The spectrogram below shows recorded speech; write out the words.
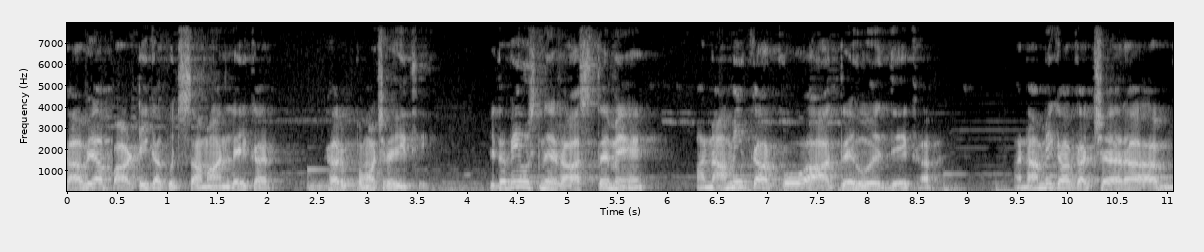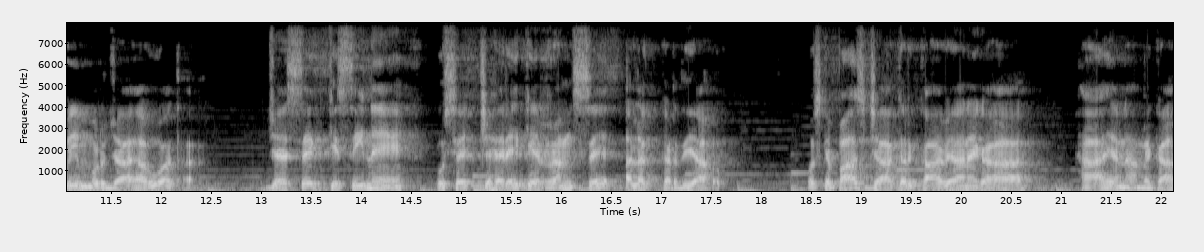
काव्या पार्टी का कुछ सामान लेकर घर पहुँच रही थी कि तभी उसने रास्ते में अनामिका को आते हुए देखा। अनामिका का चेहरा अब भी मुरझाया हुआ था, जैसे किसी ने उसे चेहरे के रंग से अलग कर दिया हो। उसके पास जाकर काव्या ने कहा, हाय अनामिका,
